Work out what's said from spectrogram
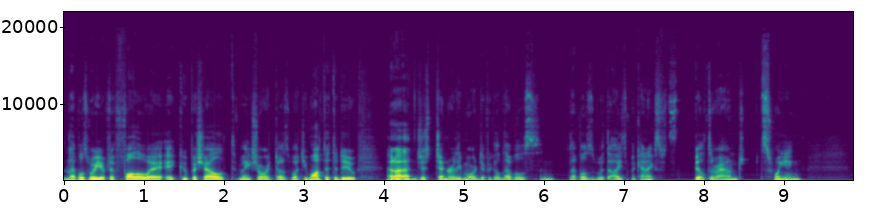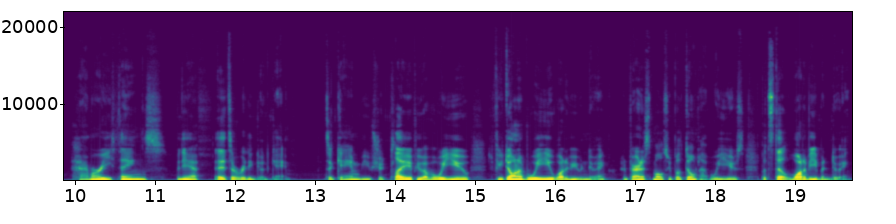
levels where you have to follow a, a Koopa shell to make sure it does what you want it to do. And, uh, and just generally more difficult levels and levels with ice mechanics built around swinging hammery things. But yeah, it's a really good game. It's a game you should play if you have a Wii U. If you don't have a Wii U, what have you been doing? In fairness, most people don't have Wii U's, but still, what have you been doing?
